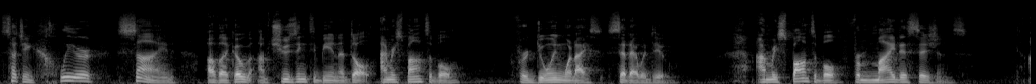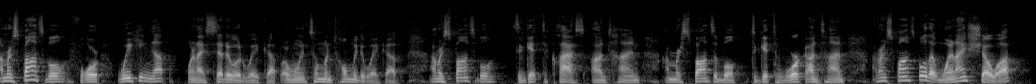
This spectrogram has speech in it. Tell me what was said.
such a clear sign of like, oh, I'm choosing to be an adult. I'm responsible for doing what I said I would do. I'm responsible for my decisions. I'm responsible for waking up when I said I would wake up or when someone told me to wake up. I'm responsible to get to class on time. I'm responsible to get to work on time. I'm responsible that when I show up,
